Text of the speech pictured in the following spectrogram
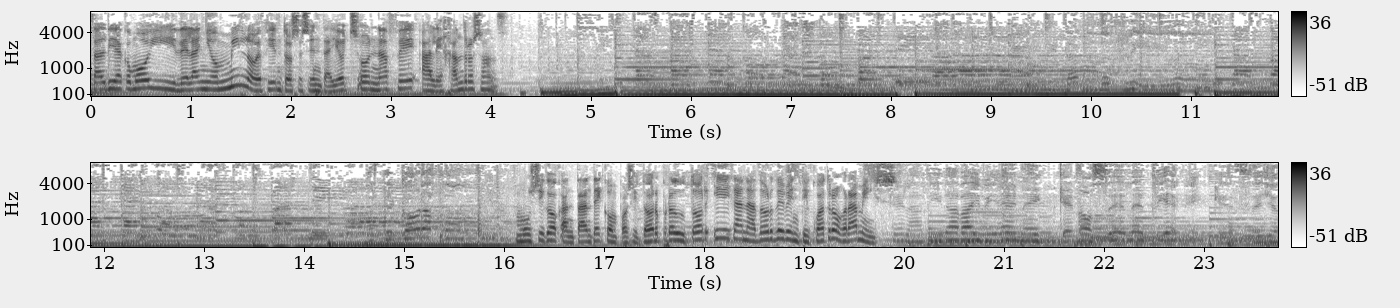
Tal día como hoy del año 1968 nace Alejandro Sanz. Músico, cantante, compositor, productor y ganador de 24 Grammys. Yo.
